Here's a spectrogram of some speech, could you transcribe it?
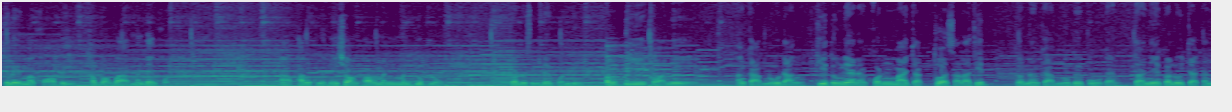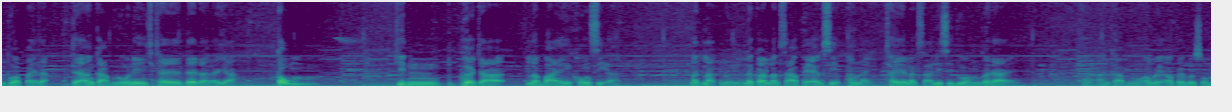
ก็เลยมาขอไปอีกเขาบอกว่ามันได้ผลอ่าพังผืดในช่องท้องมันมันยุบลง ก็รู้สึกได้ผลดีตั้งปีก่อนนี่อังกาบหนูดัง ที่ตรงนี้ยนะคนมาจากทั่วสารทิศต้นอังกาบหนูไปปลูกกัน ตอนนี้ก็รู้จักกันทั่วไปแล้ว แต่อังกาบหนูนี่ใช้ได้หลายอย่าง ต้มกินเพื่อจะระบายของเสีย หลักๆเลย แล้วก็รักษาแผลอักเสบข้างในใช้รักษาลินสีดวงก็ได้อังกาบหนูเอาไปเอาไปผสม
